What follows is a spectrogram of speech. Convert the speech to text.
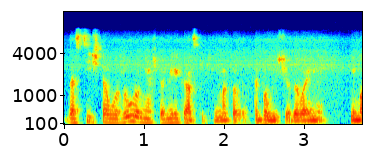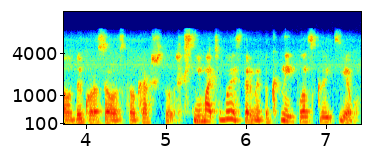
достичь того же уровня, что американский кинематограф. Это было еще до войны. И молодой Курасава сказал, как что? Снимать вестерны только на японскую тему.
